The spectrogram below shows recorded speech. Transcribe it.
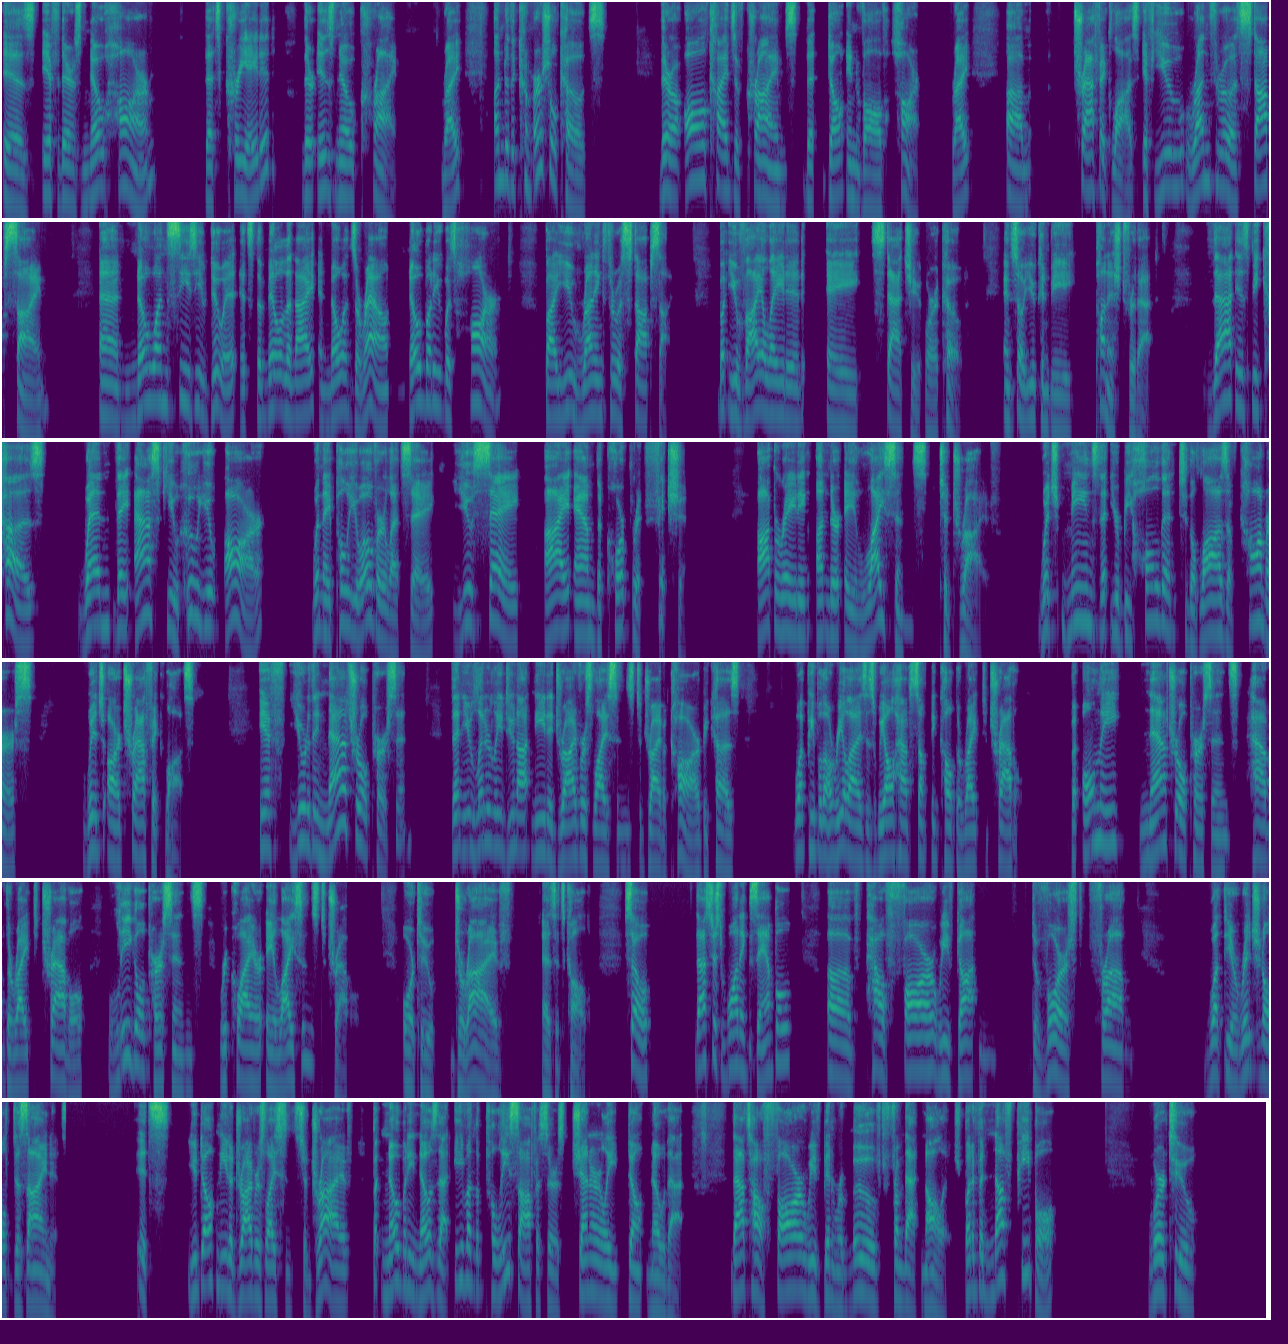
is if there's no harm that's created, there is no crime, right? Under the commercial codes, there are all kinds of crimes that don't involve harm, right? Um, traffic laws. If you run through a stop sign and no one sees you do it, it's the middle of the night and no one's around, nobody was harmed by you running through a stop sign, but you violated a statute or a code. And so you can be punished for that. That is because when they ask you who you are, when they pull you over, let's say, you say, I am the corporate fiction operating under a license to drive, which means that you're beholden to the laws of commerce, which are traffic laws. If you're the natural person, then you literally do not need a driver's license to drive a car because what people don't realize is we all have something called the right to travel, but only natural persons have the right to travel. Legal persons require a license to travel or to drive, as it's called. So that's just one example of how far we've gotten divorced from what the original design is. It's you don't need a driver's license to drive, but nobody knows that. Even the police officers generally don't know that. That's how far we've been removed from that knowledge. But if enough people were to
